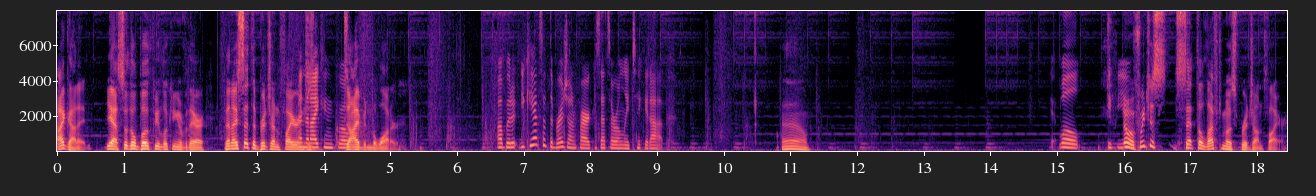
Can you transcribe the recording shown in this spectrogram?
I got it. Yeah, so they'll both be looking over there. Then I set the bridge on fire and, and then I can go. dive into the water. Oh, but it, you can't set the bridge on fire because that's our only ticket up. Oh. Well, if you No, if we just set the leftmost bridge on fire.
